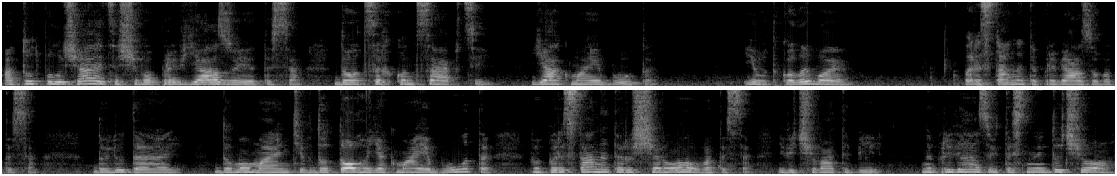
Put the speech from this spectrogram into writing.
А тут виходить, що ви прив'язуєтеся до цих концепцій, як має бути. І от коли ви перестанете прив'язуватися до людей, до моментів, до того, як має бути, ви перестанете розчаровуватися і відчувати біль. Не прив'язуйтесь ні до чого,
